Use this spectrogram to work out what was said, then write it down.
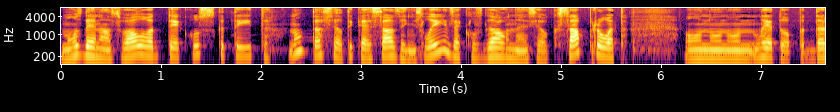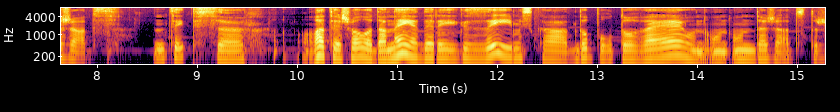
Mūsdienās valoda tiek uzskatīta, nu, tas jau tikai saziņas līdzeklis, galvenais jau, ka saprot un, un, un lieto pat dažādas citas uh, latviešu valodā neiederīgas zīmes, kā dubulto V un, un, un dažādas tur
